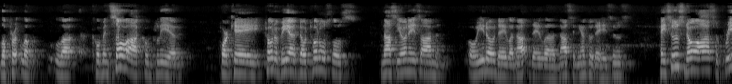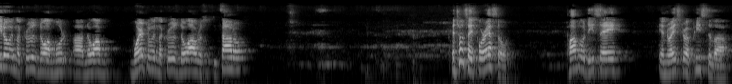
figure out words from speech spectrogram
lo- lo comenzó a cumplir porque todavía no todos los naciones han oído la del nacimiento de Jesús. Jesús no ha sufrido en la cruz, no ha, ah, no ha muerto en la cruz, no ha resucitado. Entonces, por eso, Pablo dice en nuestra epístola,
